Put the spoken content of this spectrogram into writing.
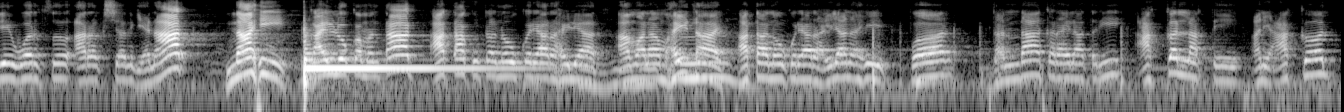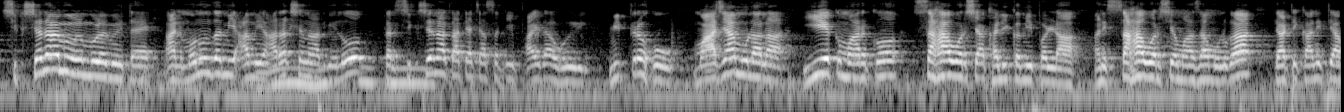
ते वरचं आरक्षण घेणार नाही. काही लोक म्हणतात आता कुठं नोकऱ्या राहिल्यात? आम्हाला माहीत आहे आता नोकऱ्या राहिल्या नाहीत. पण धंदा करायला तरी अक्कल लागते आणि अक्कल शिक्षणामुळे मिळत आहे आणि म्हणून जर मी आम्ही आरक्षणात गेलो तर शिक्षणाचा त्याच्यासाठी फायदा होईल. मित्र हो माझ्या मुलाला एक मार्क सहा वर्षाखाली कमी पडला आणि सहा वर्ष माझा मुलगा त्या ठिकाणी त्या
